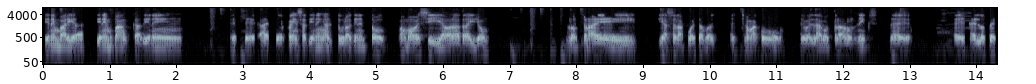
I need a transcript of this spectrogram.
tienen variedad, tienen banca, tienen este, defensa, tienen altura, tienen todo. Vamos a ver si ahora trae John los trae y, hace la fuerza, pues el chamaco de verdad contra los Knicks, él, él los de-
